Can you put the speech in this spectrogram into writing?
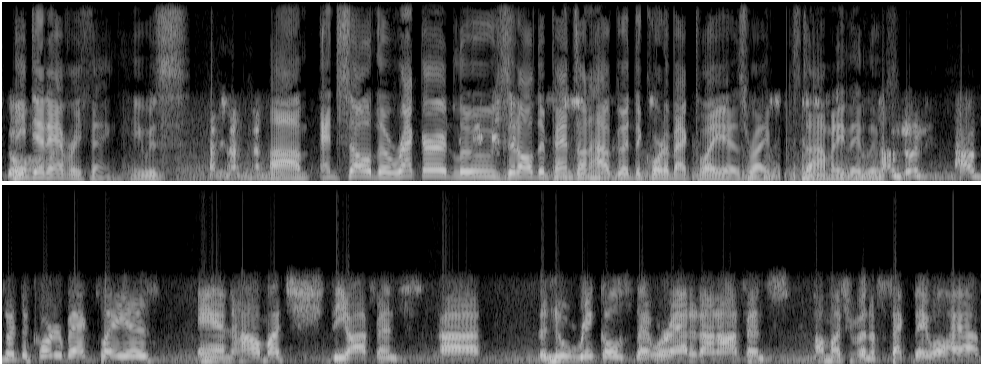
school. He did everything. He was. um, and so the record lose. It all depends on how good the quarterback play is, right? As to how many they lose. How good? How good the quarterback play is, and how much the offense, uh, the new wrinkles that were added on offense how much of an effect they will have.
